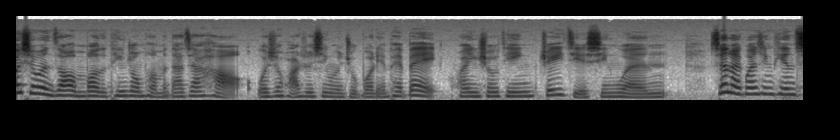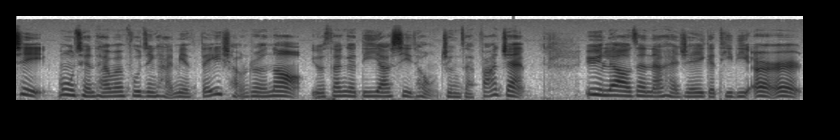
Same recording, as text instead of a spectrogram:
位新闻早晚报的听众朋友们，大家好，我是华视新闻主播连佩佩，欢迎收听这一节新闻。先来关心天气，目前台湾附近海面非常热闹，有三个低压系统正在发展。预料在南海这一个 TD 二二，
